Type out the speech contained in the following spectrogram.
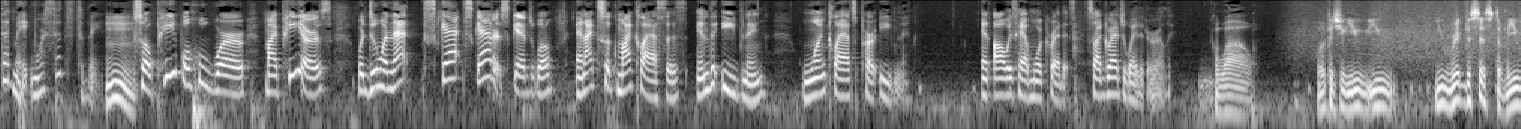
That made more sense to me. Mm. So people who were my peers were doing that scat, scattered schedule, and I took my classes in the evening, one class per evening, and always had more credits. So I graduated early. Wow. Look at you. You you you rigged the system. You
